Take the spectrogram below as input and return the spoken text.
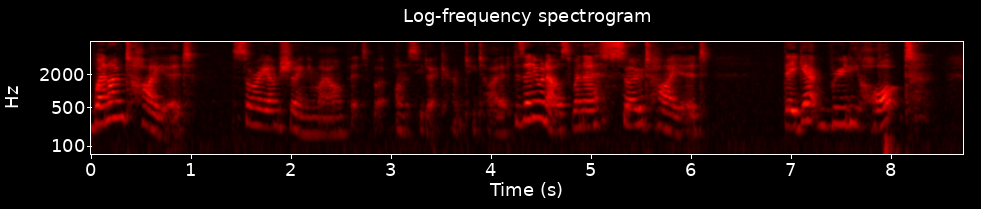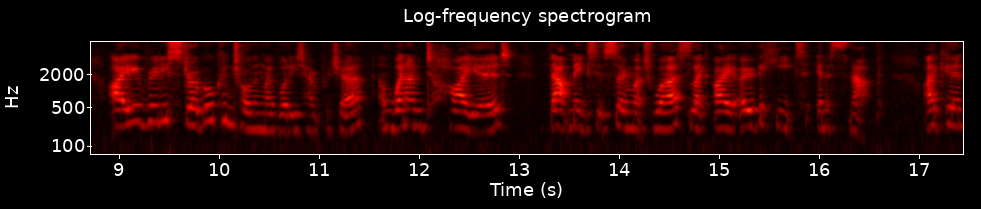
When I'm tired, sorry I'm showing you my armpits but honestly don't care I'm too tired. Does anyone else when they're so tired they get really hot I really struggle controlling my body temperature and when I'm tired that makes it so much worse. Like I overheat in a snap. I can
